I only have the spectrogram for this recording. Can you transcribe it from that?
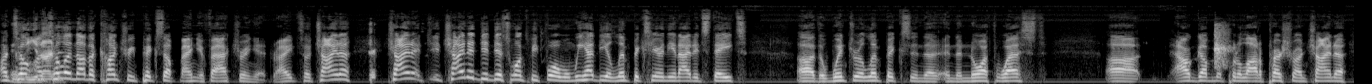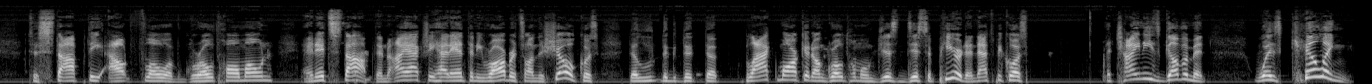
Until, United- until another country picks up manufacturing it, right? So China, China, China did this once before when we had the Olympics here in the United States, uh, the Winter Olympics in the in the Northwest. Uh, our government put a lot of pressure on China to stop the outflow of growth hormone, and it stopped. And I actually had Anthony Roberts on the show because the, the, the, the black market on growth hormone just disappeared, and that's because the Chinese government was killing,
